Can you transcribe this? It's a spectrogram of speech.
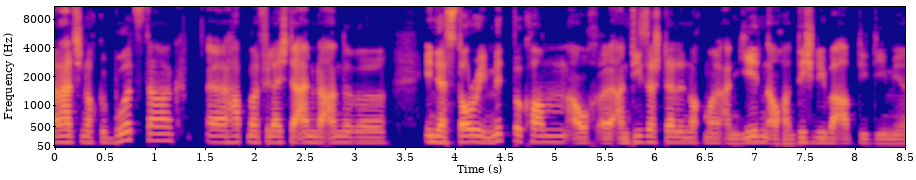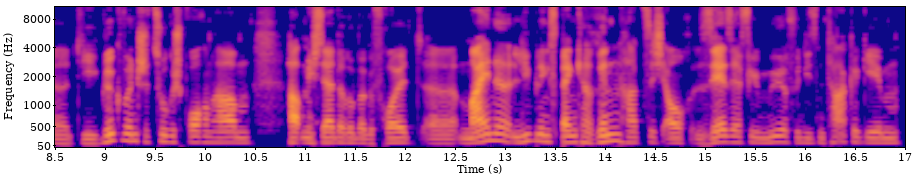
Dann hatte ich noch Geburtstag, äh, hat man vielleicht der ein oder andere in der Story mitbekommen. Auch äh, an dieser Stelle nochmal an jeden, auch an dich, lieber Abdi, die mir die Glückwünsche zugesprochen haben. Hab mich sehr darüber gefreut. Äh, meine Lieblingsbankerin hat sich auch sehr, sehr viel Mühe für diesen Tag gegeben.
